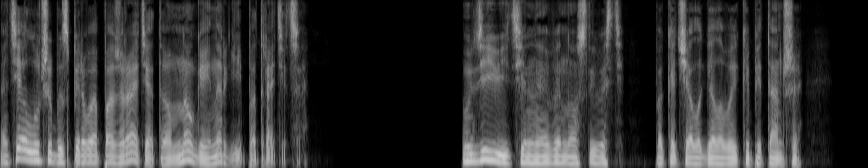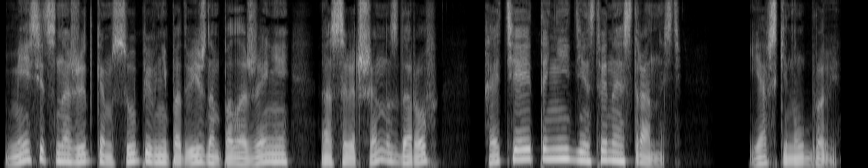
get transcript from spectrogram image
Хотя лучше бы сперва пожрать, а то много энергии потратится. Удивительная выносливость, покачала головой капитанша. Месяц на жидком супе в неподвижном положении, а совершенно здоров, хотя это не единственная странность. Я вскинул брови.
